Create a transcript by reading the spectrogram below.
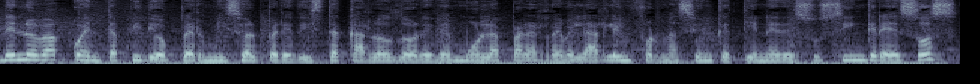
De nueva cuenta pidió permiso al periodista Carlos Lore de Mola para revelar la información que tiene de sus ingresos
